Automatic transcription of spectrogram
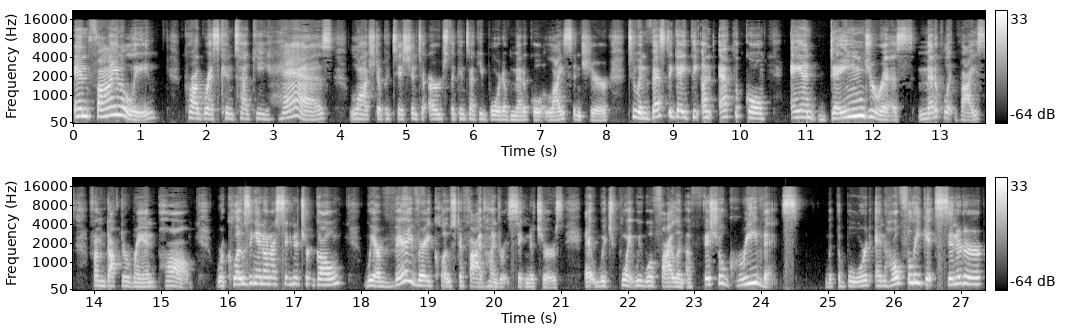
And finally, Progress Kentucky has launched a petition to urge the Kentucky Board of Medical Licensure to investigate the unethical and dangerous medical advice from Dr. Rand Paul. We're closing in on our signature goal. We are very, very close to 500 signatures, at which point we will file an official grievance with the board and hopefully get Senator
